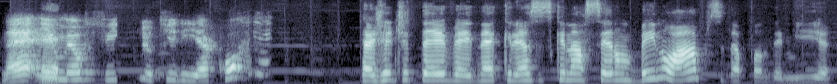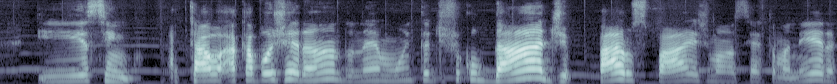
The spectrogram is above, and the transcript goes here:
né? É. E o meu filho queria correr. A gente teve aí, né, crianças que nasceram bem no ápice da pandemia e assim acabou gerando, né, muita dificuldade para os pais, de uma certa maneira,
